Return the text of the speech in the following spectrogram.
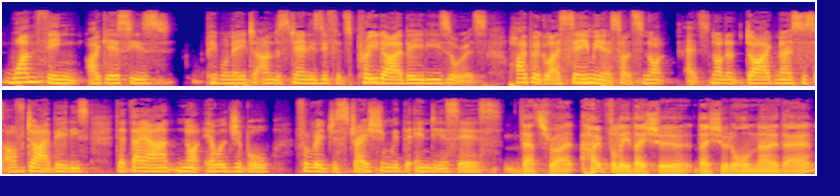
One thing, I guess, is people need to understand is if it's pre-diabetes or it's hypoglycemia, so it's not it's not a diagnosis of diabetes that they are not eligible for registration with the NDSS. That's right. Hopefully they should they should all know that.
